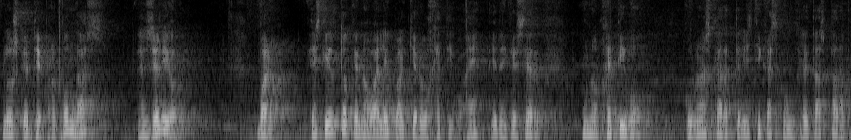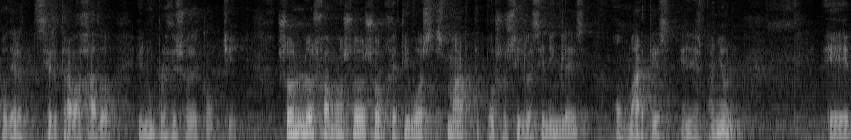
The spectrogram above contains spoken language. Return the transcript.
los que te propongas. ¿En serio? Bueno, es cierto que no vale cualquier objetivo, ¿eh? tiene que ser un objetivo con unas características concretas para poder ser trabajado en un proceso de coaching. Son los famosos objetivos SMART por sus siglas en inglés o MARTES en español. Eh,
